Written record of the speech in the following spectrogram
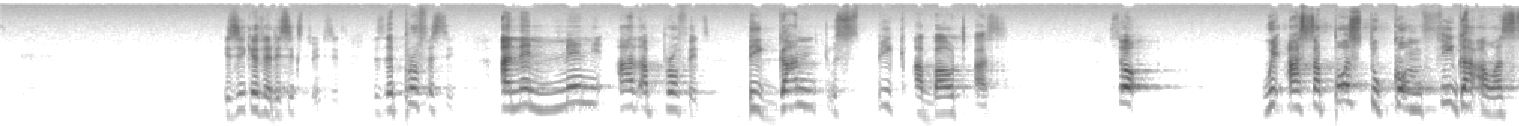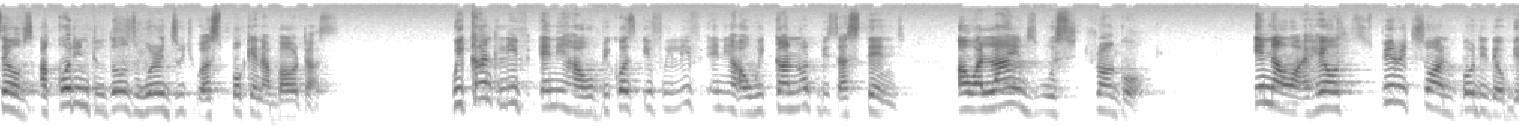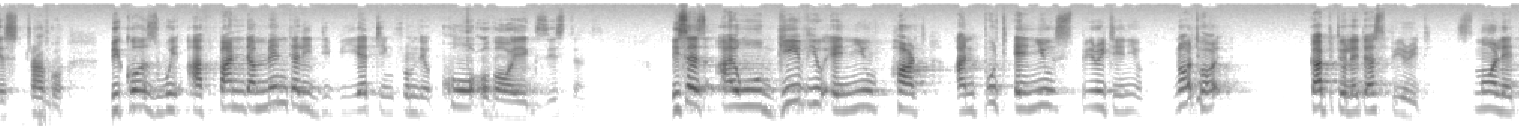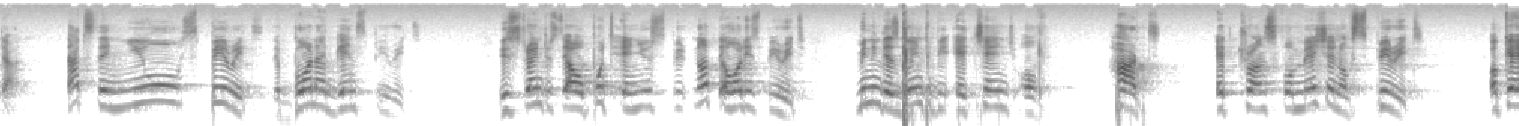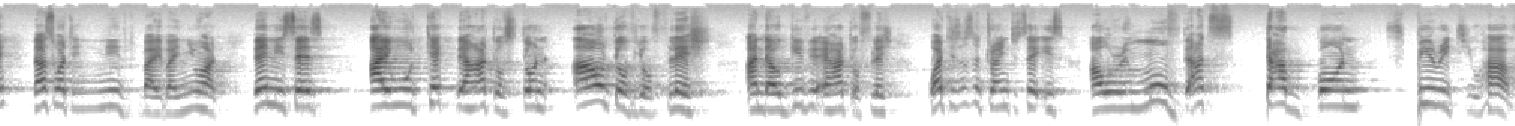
Ezekiel 36 26, there's a prophecy. And then many other prophets began to speak about us. So we are supposed to configure ourselves according to those words which were spoken about us. We can't live anyhow because if we live anyhow, we cannot be sustained. Our lives will struggle. In our health, spirit, soul, and body, there will be a struggle because we are fundamentally deviating from the core of our existence. He says, I will give you a new heart and put a new spirit in you. Not? Capital letter spirit, small letter. That's the new spirit, the born again spirit. He's trying to say, I'll put a new spirit, not the Holy Spirit, meaning there's going to be a change of heart, a transformation of spirit. Okay? That's what he needs by, by new heart. Then he says, I will take the heart of stone out of your flesh and I'll give you a heart of flesh. What he's also trying to say is, I will remove that stubborn spirit you have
